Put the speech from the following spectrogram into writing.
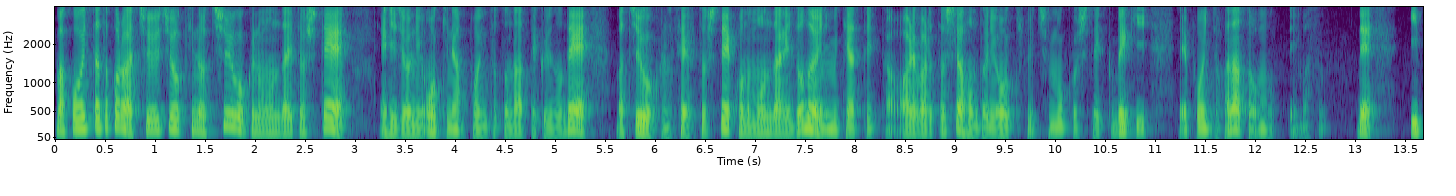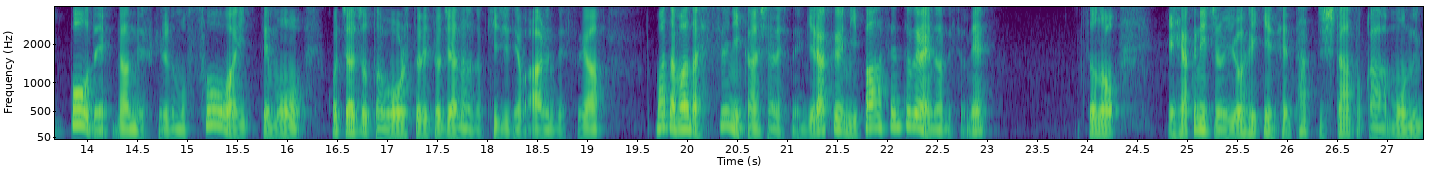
まあ、こういったところは中長期の中国の問題として非常に大きなポイントとなってくるので、まあ、中国の政府としてこの問題にどのように向き合っていくか、我々としては本当に大きく注目をしていくべきポイントかなと思っています。で、一方でなんですけれども、そうは言っても、こちらちょっとウォール・ストリート・ジャーナルの記事ではあるんですが、まだまだ指数に関してはですね、下落2%ぐらいなんですよね。その、100日の移動平均線タッチしたとか、もう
